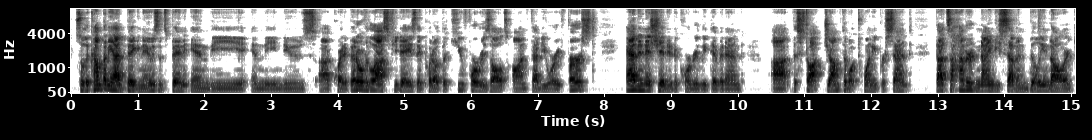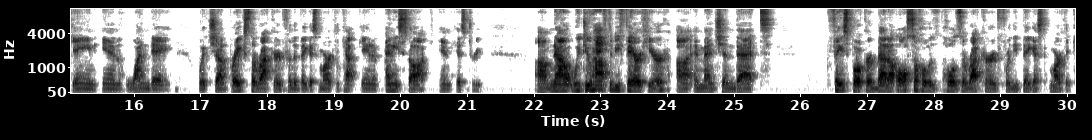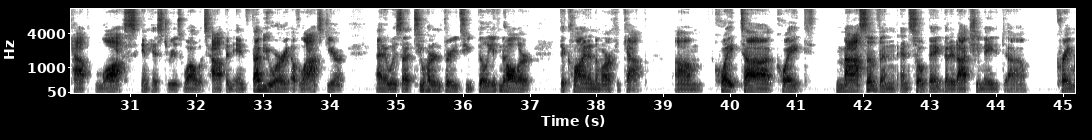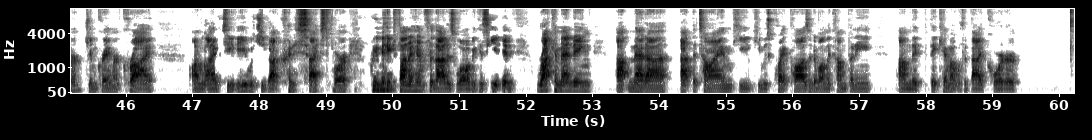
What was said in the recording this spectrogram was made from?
So the company had big news. It's been in the in the news uh, quite a bit over the last few days. They put out their Q4 results on February 1st and initiated a quarterly dividend. Uh, the stock jumped about 20%. That's a $197 billion gain in one day, which uh, breaks the record for the biggest market cap gain of any stock in history. Um, now, we do have to be fair here uh, and mention that Facebook or Meta also holds, holds the record for the biggest market cap loss in history as well, which happened in February of last year. And it was a $232 billion decline in the market cap. Um, quite, uh, quite massive and, and so big that it actually made uh, Cramer, Jim Cramer, cry on live TV, which he got criticized for. We made fun of him for that as well because he had been recommending uh, Meta at the time. He he was quite positive on the company. Um, they they came out with a bad quarter,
